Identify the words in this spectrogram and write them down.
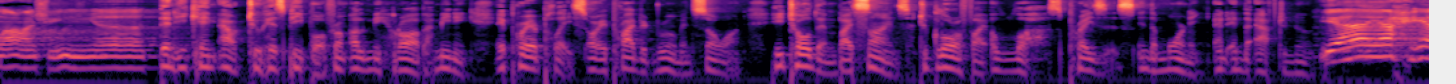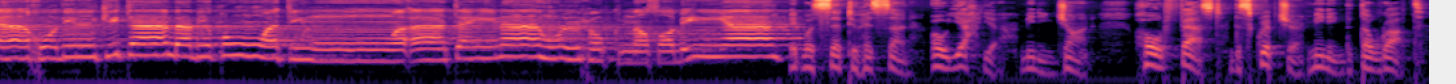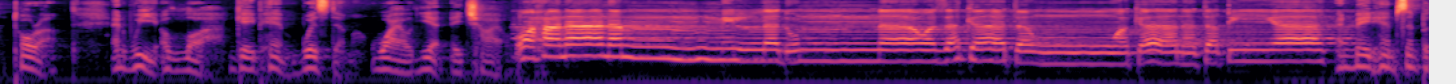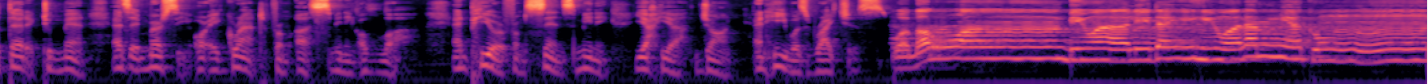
وعشيا Then he came out to his people from Al Mihrab, meaning a prayer place or a private room, and so on. He told them by signs to glorify Allah's praises in the morning and in the afternoon. يا يحيى خذ الكتاب بقوة وآتيناه الحكم صبيا It was said to his son, O Yahya, meaning John, hold fast the scripture, meaning the Tawrat, Torah, and we, Allah, gave him wisdom while yet a child. وحنانا من لدنا وزكاة وكان تقيا and made him sympathetic to men as a mercy or a grant from us, meaning Allah, and pure from sins, meaning Yahya, John. and he was righteous. وبرا بوالديه ولم يكن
